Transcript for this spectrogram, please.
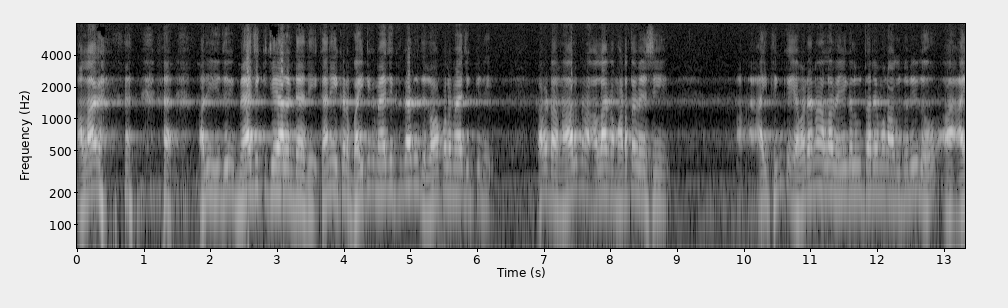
అలాగా అది ఇది మ్యాజిక్ చేయాలంటే అది. కానీ ఇక్కడ బయటికి మ్యాజిక్ కాదు ఇది లోపల మ్యాజిక్ ఇది. కాబట్టి ఆ నాలుగు అలాగ మడత వేసి ఐ థింక్ ఎవడైనా అలా వేయగలుగుతారేమో నాకు తెలియదు I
